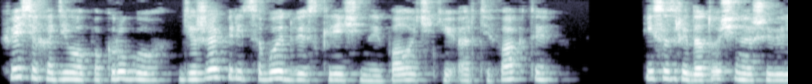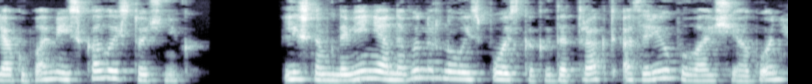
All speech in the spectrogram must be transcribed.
Феся ходила по кругу, держа перед собой две скрещенные палочки-артефакты и сосредоточенно шевеля губами искала источник. Лишь на мгновение она вынырнула из поиска, когда тракт озарил пылающий огонь,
